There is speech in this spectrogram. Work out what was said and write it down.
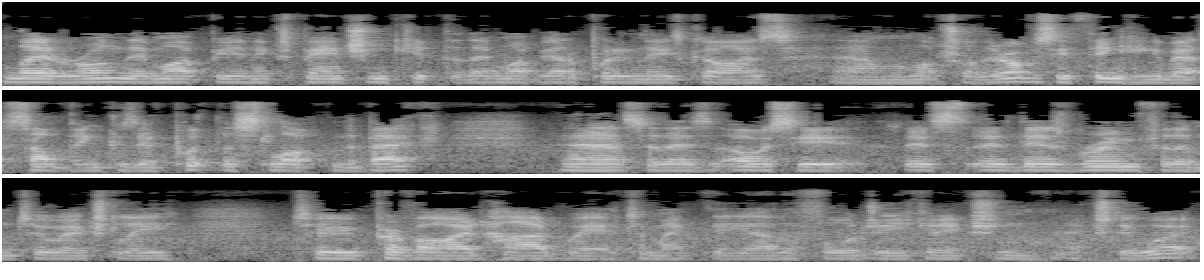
later on there might be an expansion kit that they might be able to put in these guys. Um, I'm not sure. They're obviously thinking about something because they've put the slot in the back. Uh, so there's obviously there's there's room for them to actually to provide hardware to make the other 4G connection actually work.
